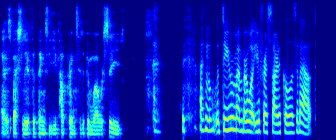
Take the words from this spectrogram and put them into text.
especially if the things that you've had printed have been well received. and do you remember what your first article was about?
